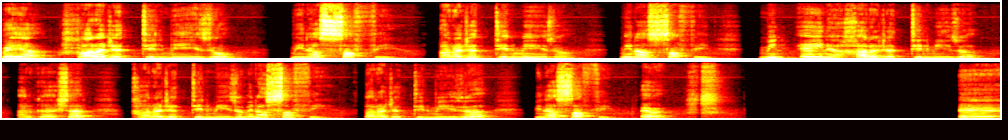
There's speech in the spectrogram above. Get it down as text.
veya haracet tilmizu minas saffi. Haracet tilmizu minas saffi. Min eyne haracet tilmizu? Arkadaşlar haracet tilmizu minas saffi. Haracet tilmizu minas saffi. Evet. Ee,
